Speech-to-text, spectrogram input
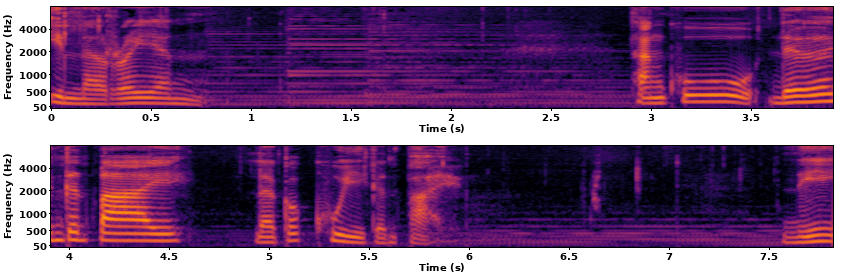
อิลเรียน ทั้งคู่เดินกันไป แล้วก็คุยกันไป นี่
